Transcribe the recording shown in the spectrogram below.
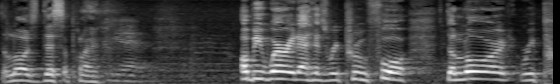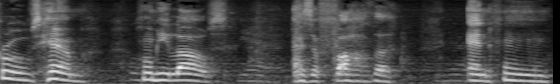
the Lord's discipline Yeah. or be worried at his reproof, for the Lord reproves him whom he loves. As a father and whom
